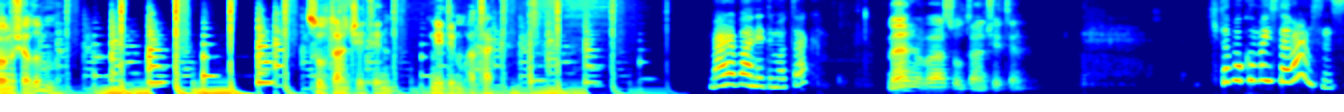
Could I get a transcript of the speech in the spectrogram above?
Konuşalım mı? Sultan Çetin, Nedim Atak. Merhaba Nedim Atak. Merhaba Sultan Çetin. Kitap okumayı sever misiniz?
